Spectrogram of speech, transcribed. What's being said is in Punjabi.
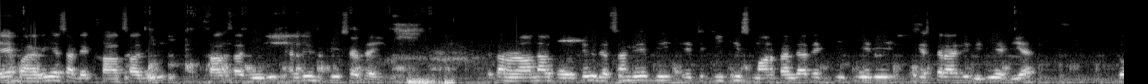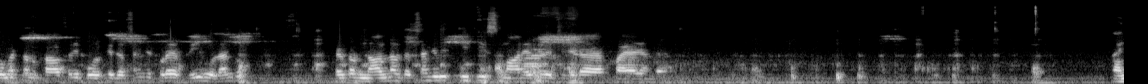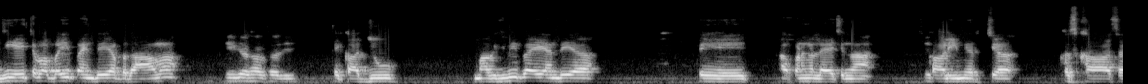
ਇਹ ਬਣ ਰਹੀ ਹੈ ਸਾਡੇ ਖਾਲਸਾ ਜੀ ਖਾਲਸਾ ਜੀ ਦੀ ਠੰਡੀ ਮਿੱਠੀ ਸਰਦਾਈ। ਤੇ ਤੁਹਾਨੂੰ ਨਾਲ ਨਾਲ ਬੋਲ ਕੇ ਵੀ ਦੱਸਾਂਗੇ ਵੀ ਇਹ ਚ ਕੀ ਕੀ ਸਮਾਨ ਪੈਂਦਾ ਤੇ ਕੀ ਕੀ ਇਹਦੀ ਕਿਸ ਤਰ੍ਹਾਂ ਦੀ ਵਿਧੀ ਹੈਗੀ ਹੈ। ਦੋ ਮਿੰਟ ਤੁਹਾਨੂੰ ਖਾਲਸਾ ਜੀ ਬੋਲ ਕੇ ਦੱਸਾਂਗੇ ਥੋੜਾ ਫ੍ਰੀ ਹੋ ਲੈਣਗੇ ਫਿਰ ਤੁਹਾਨੂੰ ਨਾਲ ਨਾਲ ਦੱਸਾਂਗੇ ਵੀ ਕੀ ਕੀ ਸਮਾਨ ਇਹਦੇ ਵਿੱਚ ਜਿਹੜਾ ਪਾਇਆ ਜਾਂਦਾ ਹੈ। ਹਾਂਜੀ ਇਹ ਚ ਬਾਬਾ ਜੀ ਪੈਂਦੇ ਆ ਬਦਾਮ ਠੀਕ ਹੈ ਖਾਲਸਾ ਜੀ। ਤੇ ਕਾਜੂ। ਮਗਜ ਵੀ ਪਏ ਜਾਂਦੇ ਆ। ਤੇ ਆਪਣੀਆਂ ਲੈਚੀਆਂ ਕਾਲੀ ਮਿਰਚ ਖਸਖਾਸ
